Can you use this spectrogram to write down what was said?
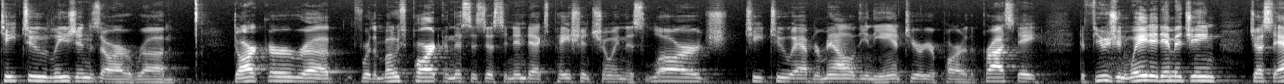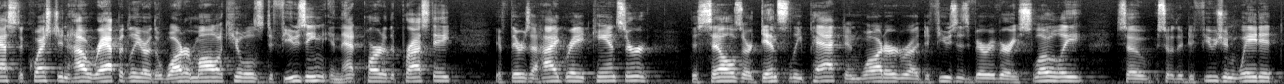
T2 lesions are um, darker uh, for the most part, and this is just an index patient showing this large T2 abnormality in the anterior part of the prostate. Diffusion weighted imaging just asks the question how rapidly are the water molecules diffusing in that part of the prostate. If there's a high grade cancer, the cells are densely packed and water uh, diffuses very, very slowly. So, so the diffusion weighted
